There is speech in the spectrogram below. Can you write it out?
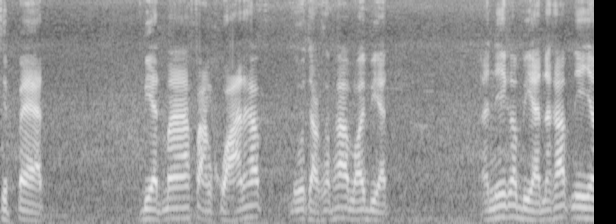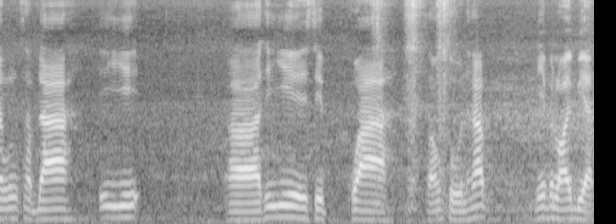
18 เบียดมาฝั่งขวานะครับ ดูจากสภาพร้อยเบียด อันนี้ก็เบียดนะครับ นี่ยังสัปดาห์ที่ยี่อ่าที่ 20 กว่า 20 นะครับ นี่เป็นร้อยเบียด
